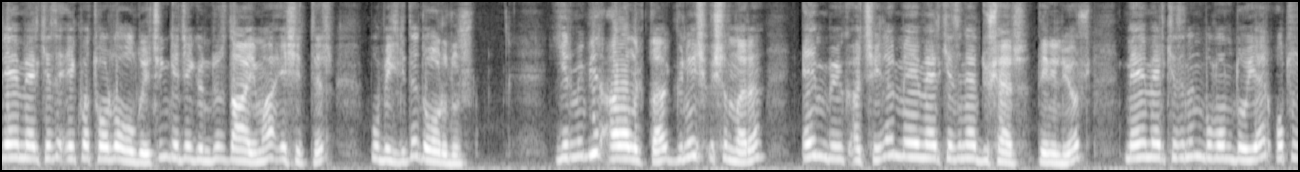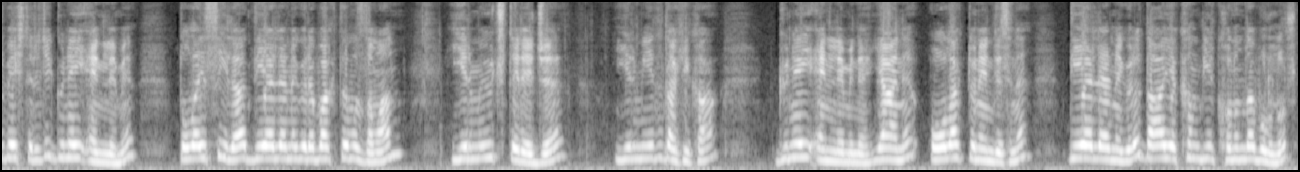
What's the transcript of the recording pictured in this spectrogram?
L merkezi ekvatorda olduğu için gece gündüz daima eşittir. Bu bilgi de doğrudur. 21 Aralık'ta güneş ışınları en büyük açıyla M merkezine düşer deniliyor. M merkezinin bulunduğu yer 35 derece güney enlemi. Dolayısıyla diğerlerine göre baktığımız zaman 23 derece 27 dakika güney enlemine yani oğlak dönencesine diğerlerine göre daha yakın bir konumda bulunur.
